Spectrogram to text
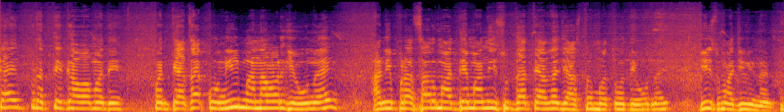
काय प्रत्येक गावामध्ये. पण त्याचा कोणीही मनावर घेऊ नये आणि प्रसारमाध्यमांनी सुद्धा त्याला जास्त महत्त्व देऊ नये हीच माझी विनंती.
